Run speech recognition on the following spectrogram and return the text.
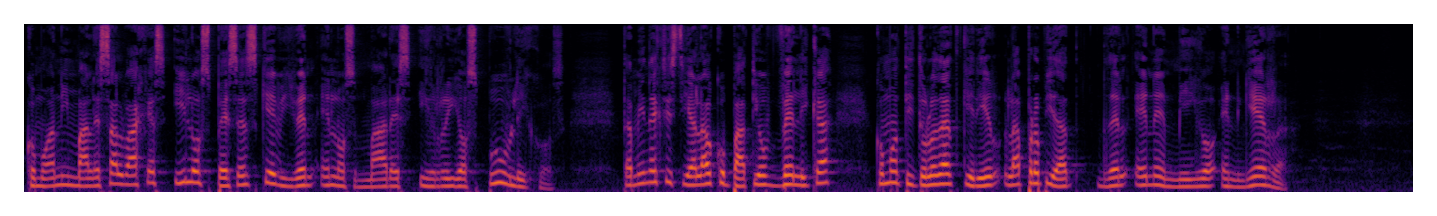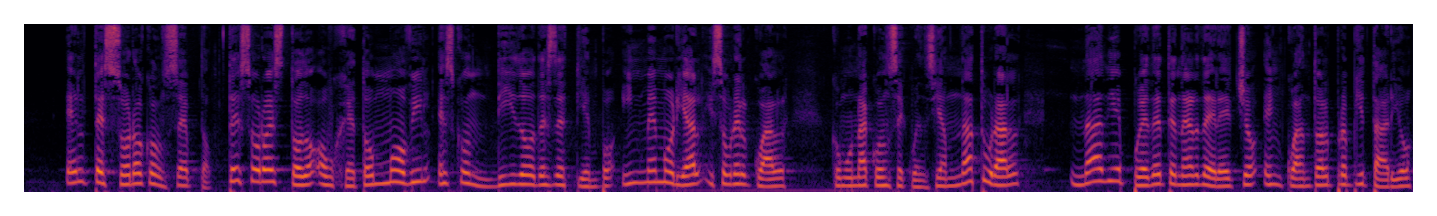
como animales salvajes y los peces que viven en los mares y ríos públicos. También existía la ocupatio bélica, como título de adquirir la propiedad del enemigo en guerra. El tesoro concepto. Tesoro es todo objeto móvil escondido desde tiempo inmemorial y sobre el cual, como una consecuencia natural, nadie puede tener derecho en cuanto al propietario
